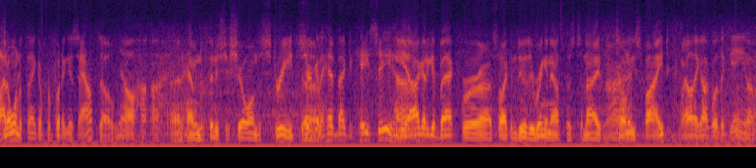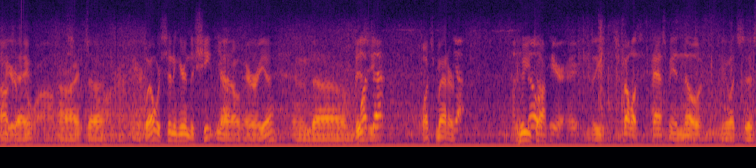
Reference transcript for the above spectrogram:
I don't want to thank them for putting us out, though, no, uh-uh. and having to finish the show on the street. So you're Uh, going to head back to KC, huh? Yeah, I got to get back for uh, so I can do the ring announcements tonight. All right. Tony's fight. Well, they got to go to the game up here for Okay. a while. All right. What's going on Uh, around here? well, we're sitting here in the Sheep Meadow area and uh, busy. What's that? What's the matter? Yeah. Who you talking? here. The, This fella passed me a note. yeah, what's this?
